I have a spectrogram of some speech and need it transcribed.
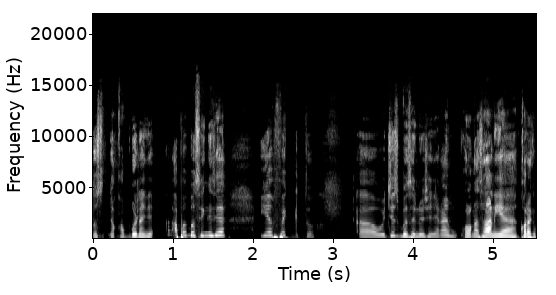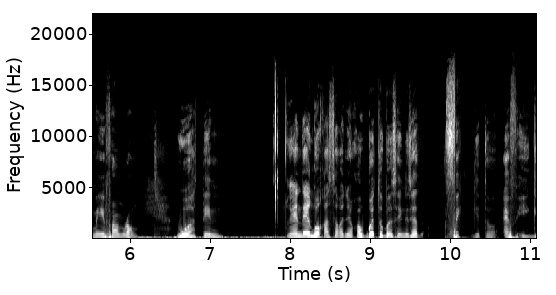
Terus nyokap gue nanya apa bahasa Inggrisnya? Iya fig gitu. Uh, which is bahasa Indonesia kan kalau nggak salah nih ya correct me if I'm wrong buah tin Nah, intinya gue kasih ke nyokap gue tuh bahasa Inggrisnya fig gitu. F I G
